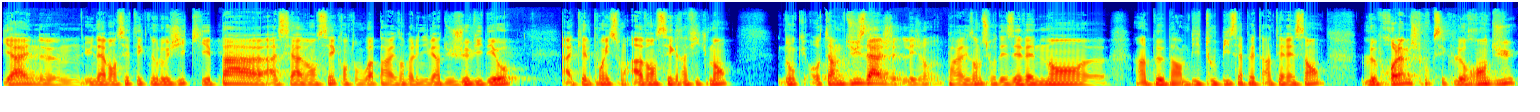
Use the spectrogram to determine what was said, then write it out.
il y a une, une avancée technologique qui n'est pas assez avancée quand on voit par exemple à l'univers du jeu vidéo à quel point ils sont avancés graphiquement. Donc, en termes d'usage, les gens, par exemple, sur des événements euh, un peu par exemple B2B, ça peut être intéressant. Le problème, je trouve, c'est que le rendu,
